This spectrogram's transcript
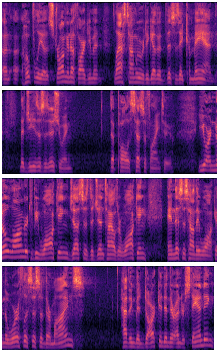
a, hopefully a strong enough argument last time we were together this is a command that Jesus is issuing that Paul is testifying to. You are no longer to be walking just as the Gentiles are walking, and this is how they walk in the worthlessness of their minds, having been darkened in their understanding,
